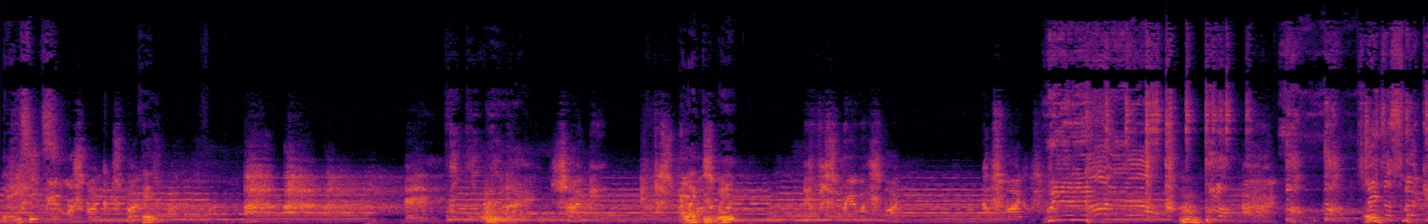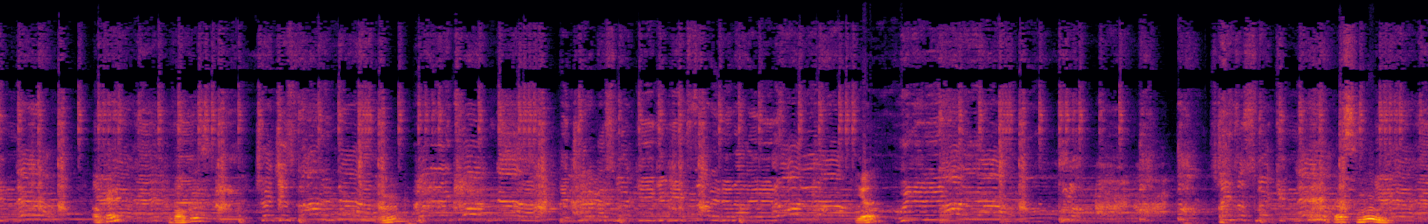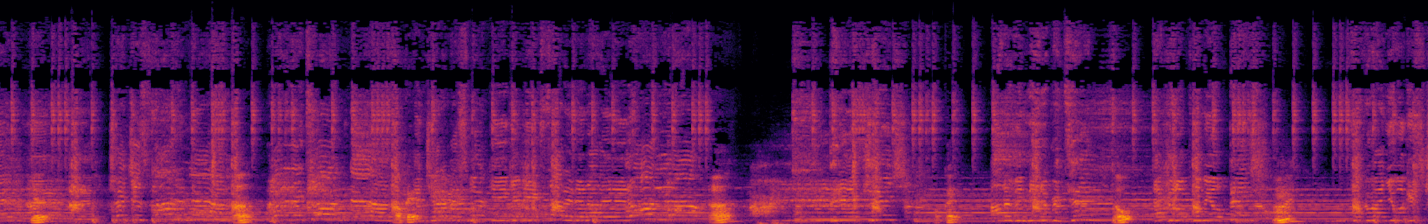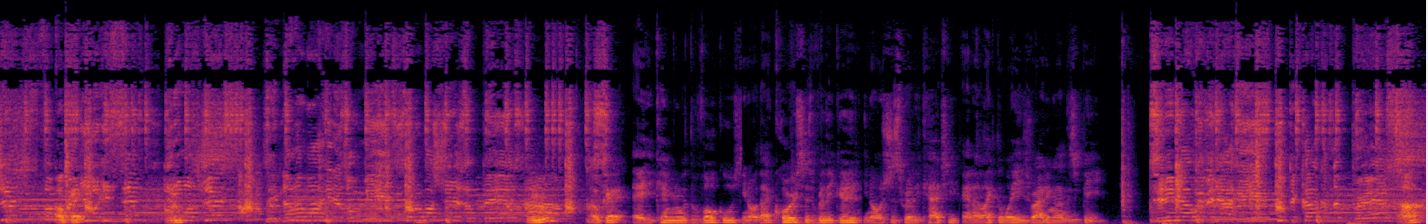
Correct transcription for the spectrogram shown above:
The Asics? Okay. Oh. I like the whip. Mm. Oh. Okay. Vocals. Mm. Yeah. We're in it on now. Put up. Stay to smack it now. That's smooth. Yeah. Huh? Okay. Huh? Okay. Nope. Hmm? Okay. Hmm? Okay. Hey, he came in with the vocals. You know, that chorus is really good. You know, it's just really catchy. And I like the way he's riding on this beat. Huh?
